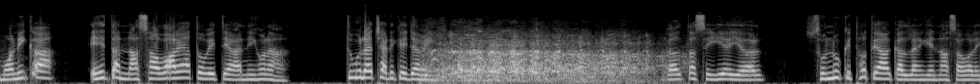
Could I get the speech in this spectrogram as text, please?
ਮੋਨਿਕਾ ਇਹ ਤਾਂ ਨਸ਼ਾ ਵਾਲਿਆ ਤੋਂ ਵੀ ਤਿਆਰ ਨਹੀਂ ਹੋਣਾ। ਤੂੰ ਨਾ ਛੱਡ ਕੇ ਜਾਵੀਂ। ਗੱਲ ਤਾਂ ਸਹੀ ਹੈ ਯਾਰ। ਸੋਨੂੰ ਕਿੱਥੋਂ ਤਿਆਰ ਕਰ ਲੈਣਗੇ ਨਸ਼ਾ ਵਾਲੇ?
